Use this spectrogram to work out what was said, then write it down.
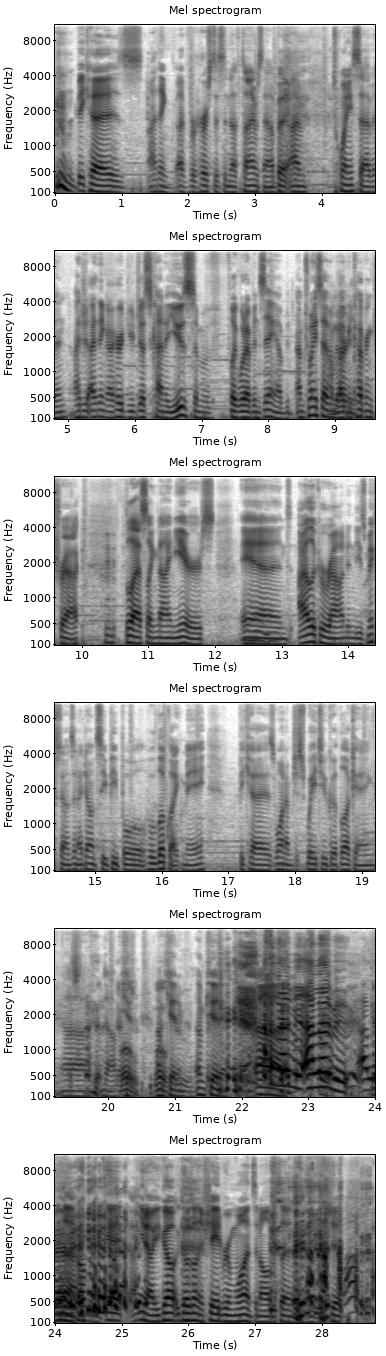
yeah. because I think I've rehearsed this enough times now, but I'm 27. I, ju- I think I heard you just kind of use some of like what I've been saying. I've been, I'm 27, I'm but I've been covering track the last like nine years, and I look around in these mixed zones and I don't see people who look like me. Because one, I'm just way too good looking. Uh, no, I'm Whoa, kidding. whoa. I'm kidding. I'm kidding. I Uh, love it. I love it. I love yeah, it. it- uh, you know, you go it goes on the shade room once, and all of a sudden, it's like shit.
